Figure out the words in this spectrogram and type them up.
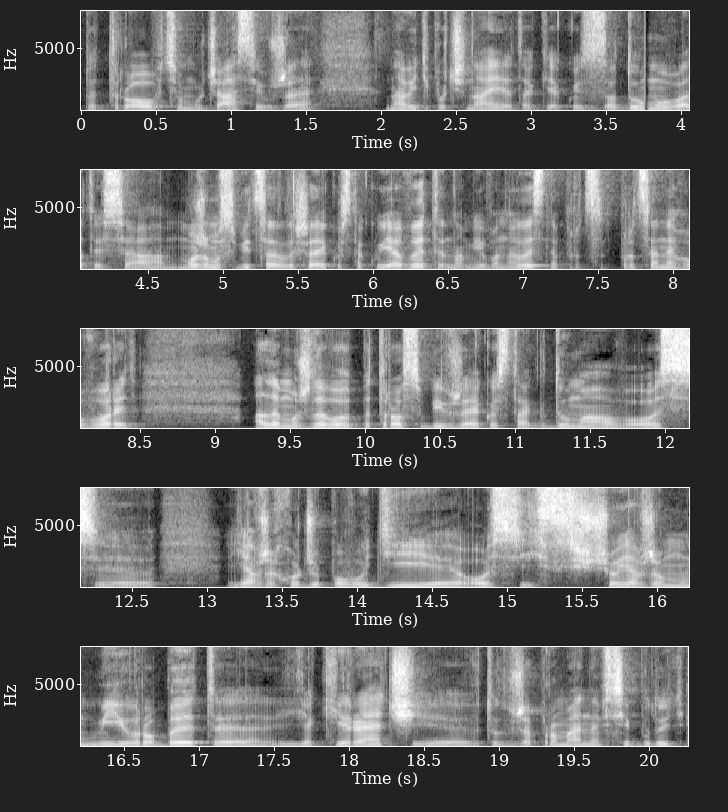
Петро в цьому часі вже навіть починає так якось задумуватися. Можемо собі це лише якось так уявити, нам євангелист не про це, не говорить. Але, можливо, Петро собі вже якось так думав: ось е, я вже ходжу по воді, ось що я вже вмію робити, які речі, тут вже про мене всі будуть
